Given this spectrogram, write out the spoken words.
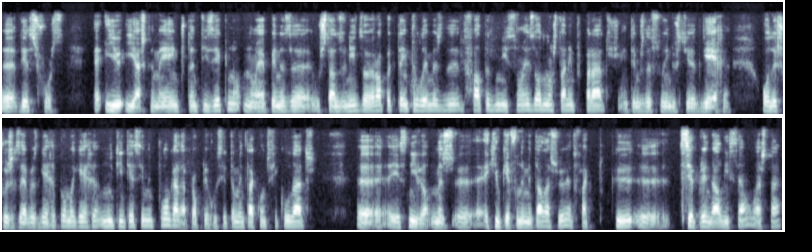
uh, desse esforço. Uh, e, e, acho que também é importante dizer que não, não é apenas a, os Estados Unidos ou a Europa que têm problemas de, de, falta de munições ou de não estarem preparados em termos da sua indústria de guerra ou das suas reservas de guerra para uma guerra muito intensa e muito prolongada. A própria Rússia também está com dificuldades uh, a esse nível. Mas uh, aqui o que é fundamental, acho eu, é de facto que uh, se aprenda a lição, lá está,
